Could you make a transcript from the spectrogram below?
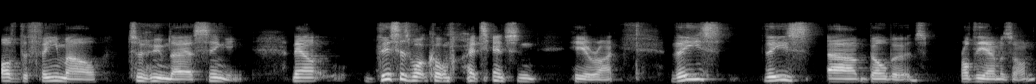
of the female to whom they are singing. Now, this is what caught my attention here, right? These these uh, bellbirds of the Amazon,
